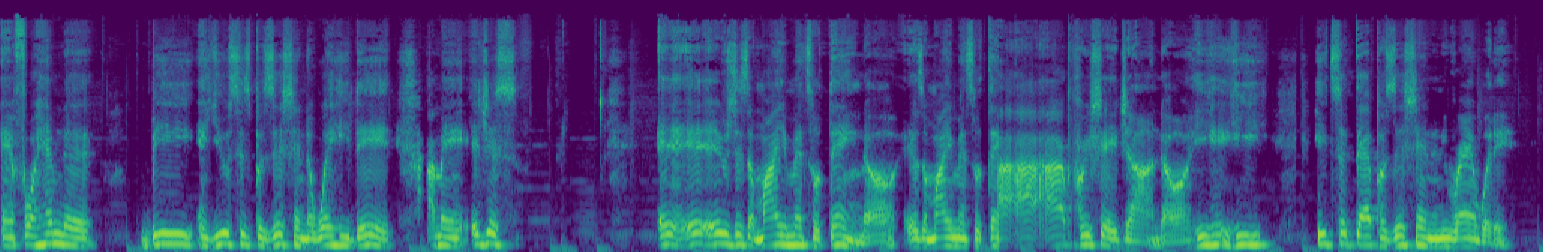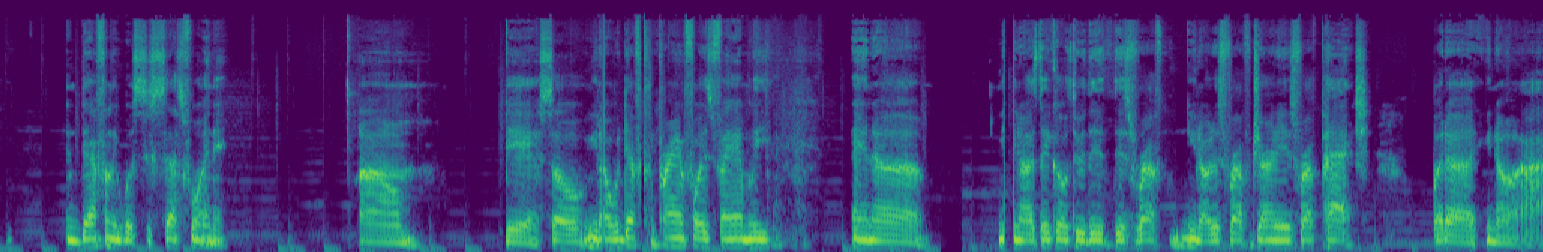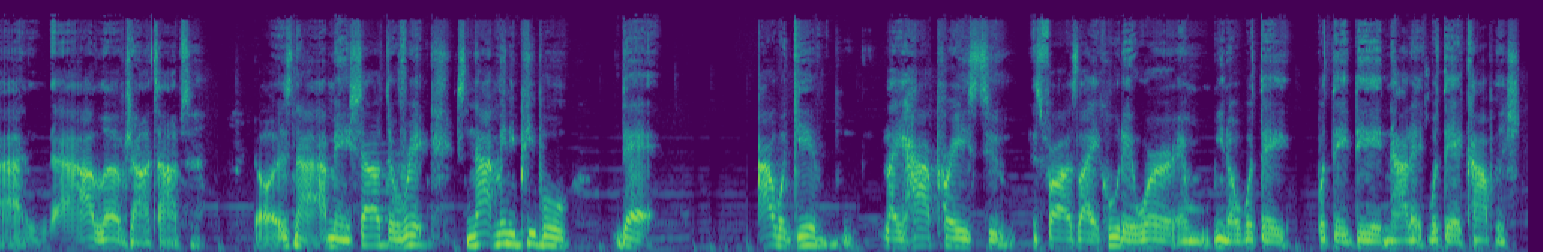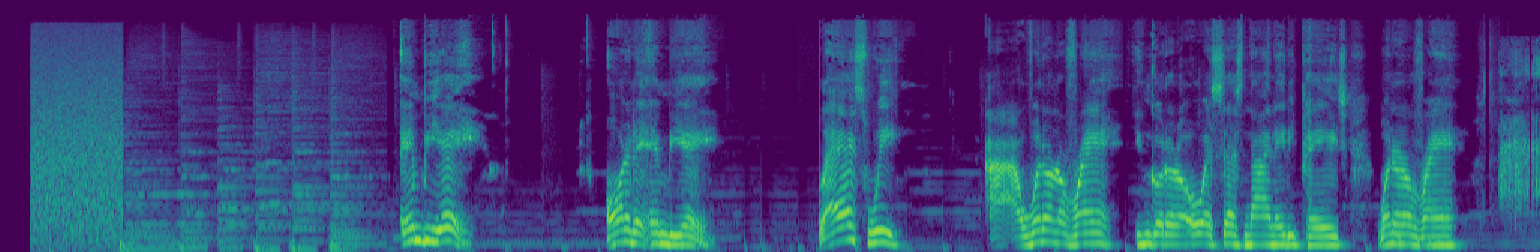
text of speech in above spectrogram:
And for him to be and use his position the way he did, I mean, it just it, it, it, was just a monumental thing, though. It was a monumental thing. I, I, I appreciate John, though. He he he took that position and he ran with it, and definitely was successful in it. Um, yeah. So you know, we're definitely praying for his family, and uh, you know, as they go through this, this rough, you know, this rough journey, this rough patch. But uh, you know, I I, I love John Thompson. Oh, it's not. I mean, shout out to Rick. It's not many people that I would give like high praise to as far as like who they were and you know what they what they did and how they what they accomplished. NBA. On to the NBA. Last week, I, I went on a rant. You can go to the OSS 980 page. Went on a rant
